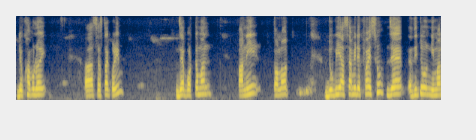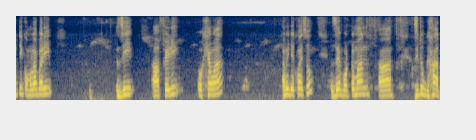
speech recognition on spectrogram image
দেখুৱাবলৈ চেষ্টা কৰিম। যে বৰ্তমান পানীৰ তলত ডুবি আছে আমি দেখুৱাইছোঁ যে যিটো নিমাতী কমলাবাৰী যি ফেৰী সেৱা আমি দেখুৱাইছোঁ যে বৰ্তমান যিটো ঘাট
